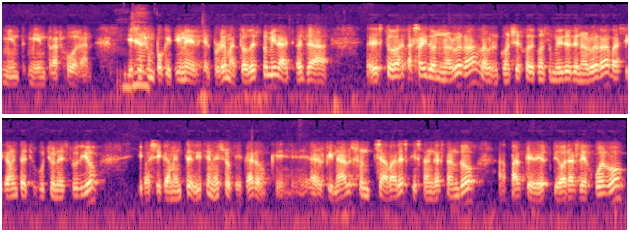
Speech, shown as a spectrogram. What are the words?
mient- mientras juegan. Y ese es un poquitín el, el problema. Todo esto, mira, ya, esto ha salido en Noruega, el Consejo de Consumidores de Noruega básicamente ha hecho mucho un estudio y básicamente dicen eso, que claro, que al final son chavales que están gastando, aparte de, horas de juego,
